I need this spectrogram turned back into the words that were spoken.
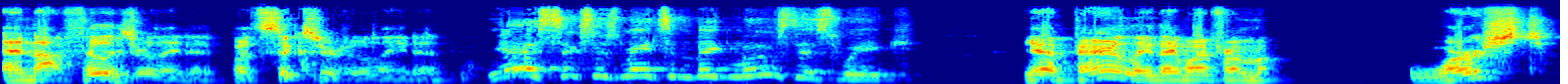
and not Phillies related, but Sixers related. Yeah, Sixers made some big moves this week. Yeah, apparently they went from worst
